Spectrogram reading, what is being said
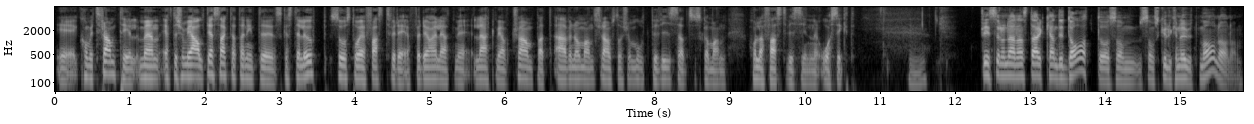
eh, kommit fram till. Men eftersom jag alltid har sagt att han inte ska ställa upp så står jag fast för det. För det har jag lärt mig, lärt mig av Trump att även om man framstår som motbevisad så ska man hålla fast vid sin åsikt. Mm. Finns det någon annan stark kandidat då som, som skulle kunna utmana honom?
